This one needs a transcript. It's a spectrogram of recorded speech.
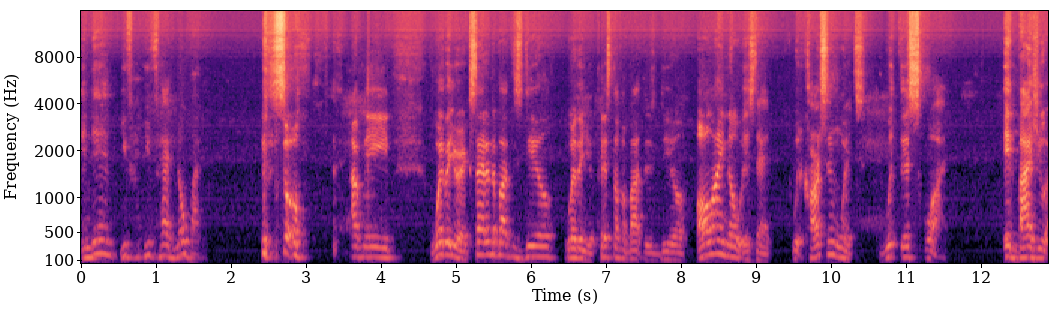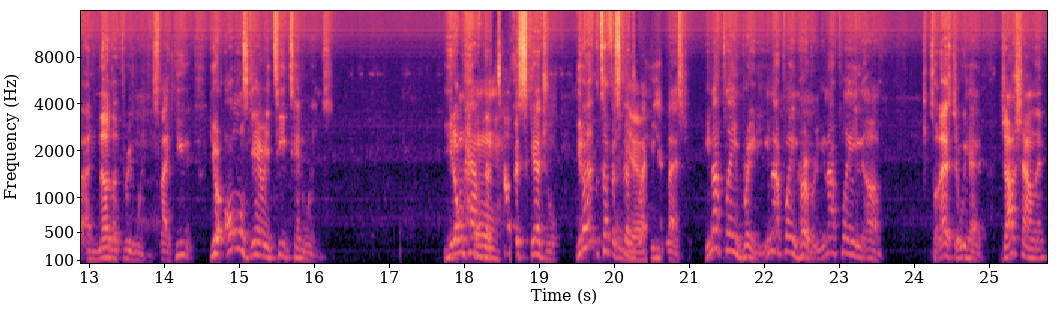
and then you've you've had nobody. so, I mean, whether you're excited about this deal, whether you're pissed off about this deal, all I know is that with Carson Wentz with this squad, it buys you another three wins. Like you, you're almost guaranteed ten wins. You don't have the Mm. toughest schedule. You don't have the toughest schedule Yeah. like you had last year. You're not playing Brady. You're not playing Herbert. You're not playing. Um, so last year we had Josh Allen,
